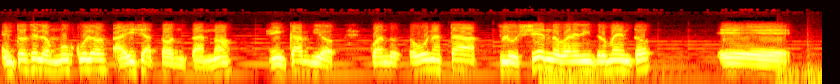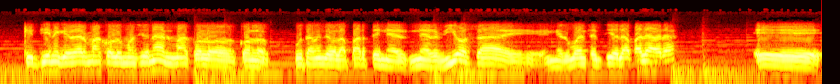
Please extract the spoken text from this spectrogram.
Entonces los músculos ahí se atontan, ¿no? En cambio, cuando uno está fluyendo con el instrumento, eh, que tiene que ver más con lo emocional, más con lo, con lo justamente con la parte nerviosa, eh, en el buen sentido de la palabra, eh,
